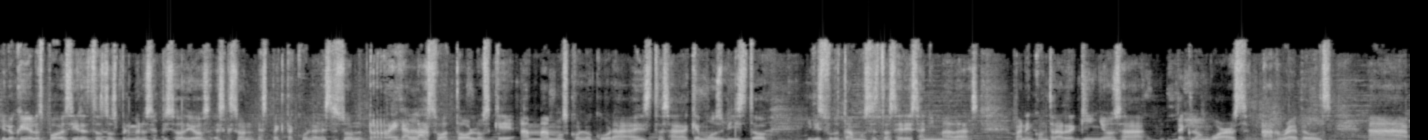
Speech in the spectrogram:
Y lo que yo les puedo decir de estos dos primeros episodios es que son espectaculares. Es un regalazo a todos los que amamos con locura a esta saga, que hemos visto y disfrutamos estas series animadas. Van a encontrar guiños a The Clone Wars, a Rebels, a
